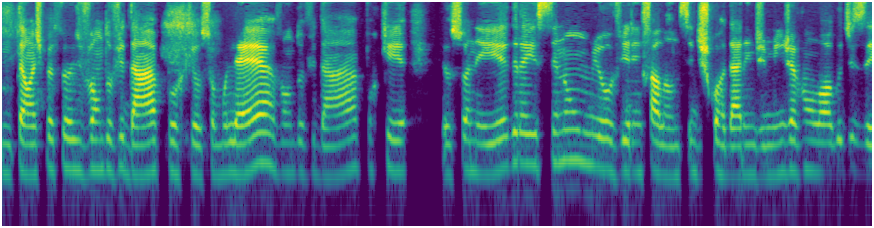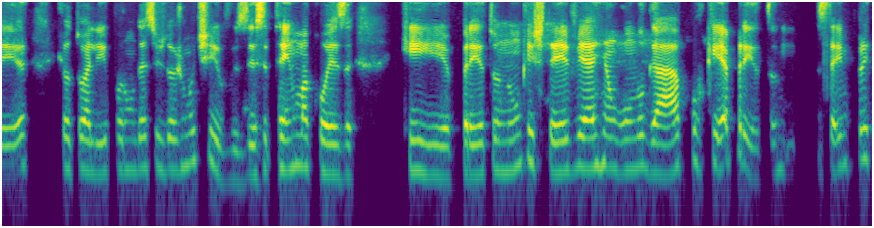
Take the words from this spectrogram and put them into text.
então as pessoas vão duvidar porque eu sou mulher, vão duvidar porque eu sou negra e se não me ouvirem falando, se discordarem de mim, já vão logo dizer que eu tô ali por um desses dois motivos. E se tem uma coisa que preto nunca esteve é em algum lugar porque é preto. Sempre,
